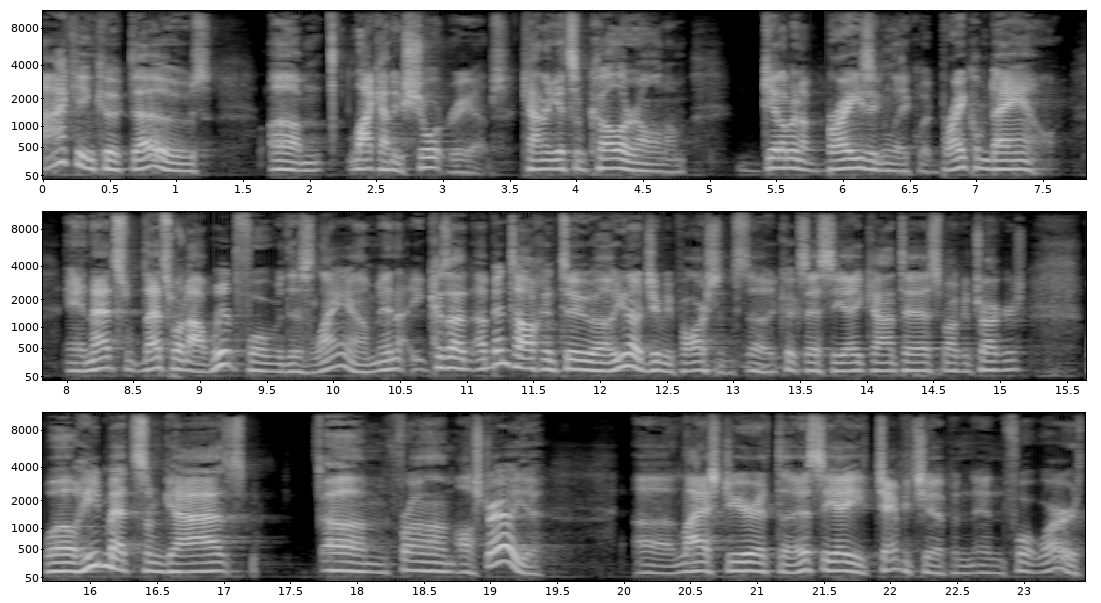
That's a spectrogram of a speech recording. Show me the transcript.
I can cook those um, like I do short ribs, kind of get some color on them, get them in a braising liquid, break them down. And that's, that's what I went for with this lamb. And because I've been talking to, uh, you know, Jimmy Parsons, uh, cooks SCA contest, smoking truckers. Well, he met some guys, um, from Australia uh, last year at the SCA championship in, in Fort Worth.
